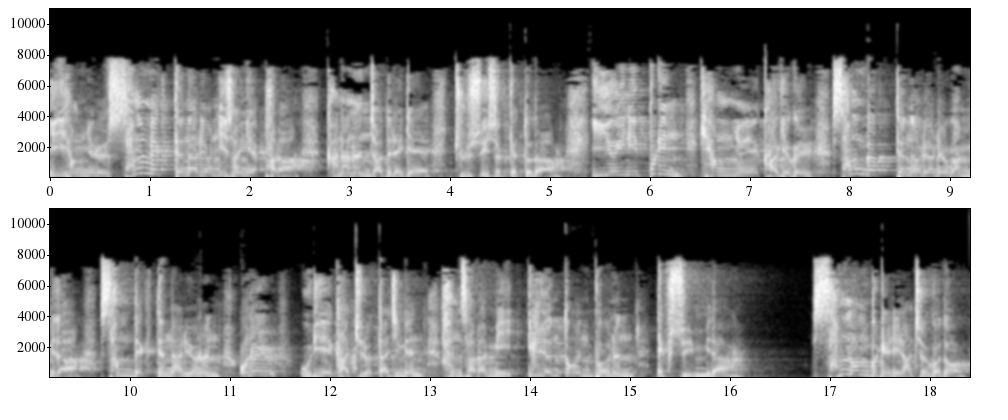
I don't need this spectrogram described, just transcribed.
이 향유를 300데나리온 이상에 팔아 가난한 자들에게 줄 수 있었겠도다. 이 여인이 뿌린 향료의 가격을 300데나리온이라고 합니다. 300데나리온은 오늘 우리의 가치로 따지면 한 사람이 1년 동안 버는 액수입니다. 3만 불이나 적어도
